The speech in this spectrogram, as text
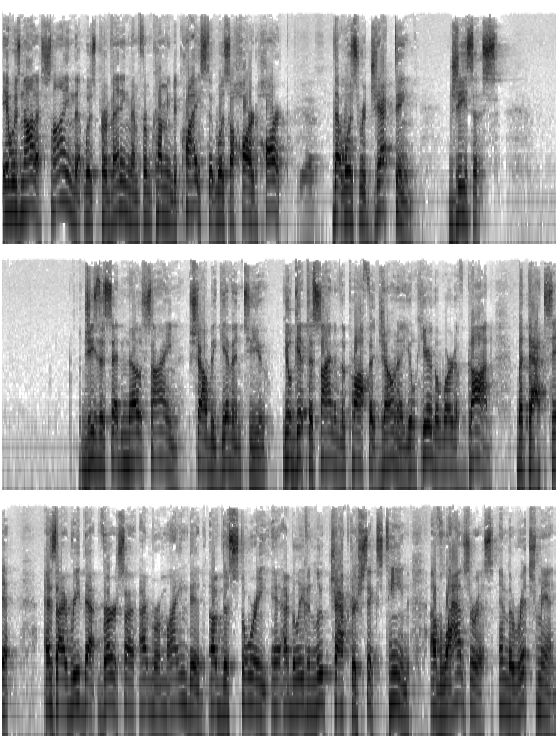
It was not a sign that was preventing them from coming to Christ, it was a hard heart yes. that was rejecting Jesus. Jesus said, No sign shall be given to you. You'll get the sign of the prophet Jonah. You'll hear the word of God, but that's it. As I read that verse, I'm reminded of the story, eh, I believe in Luke chapter 16, of Lazarus and the rich man.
